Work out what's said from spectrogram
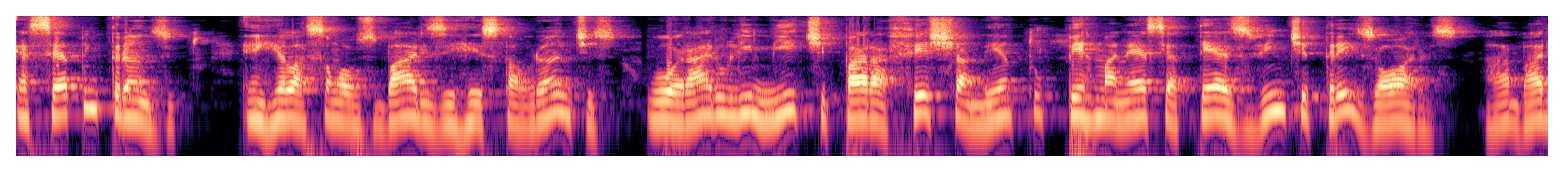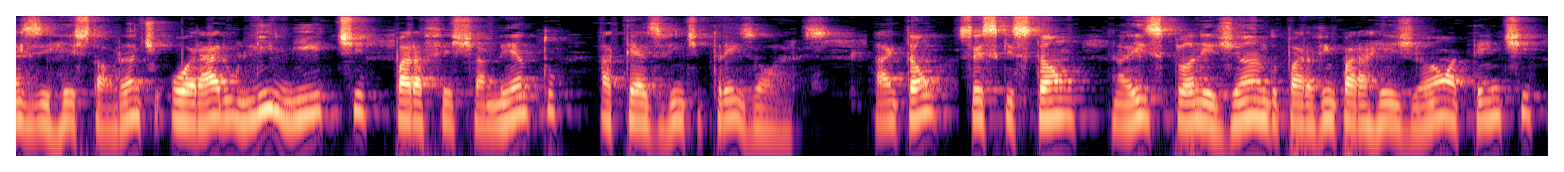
exceto em trânsito. Em relação aos bares e restaurantes, o horário limite para fechamento permanece até às 23 horas Tá? Bares e restaurante, horário limite para fechamento até as 23 horas. Tá? Então, vocês que estão aí planejando para vir para a região, atente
